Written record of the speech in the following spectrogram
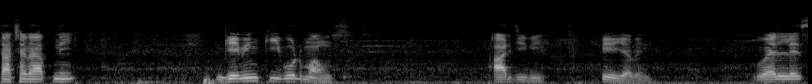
তাছাড়া আপনি গেমিং কিবোর্ড মাউস আর জিবি পেয়ে যাবেন। ওয়্যারলেস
